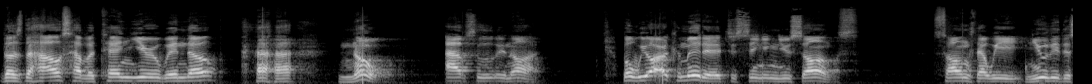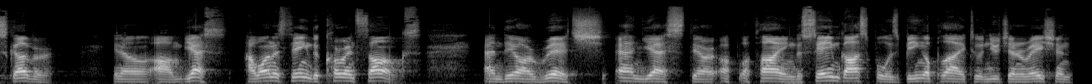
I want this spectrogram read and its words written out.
Does the house have a 10 year window? no, absolutely not. But we are committed to singing new songs, songs that we newly discover. You know, um, yes, I want to sing the current songs, and they are rich, and yes, they are applying. The same gospel is being applied to a new generation.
